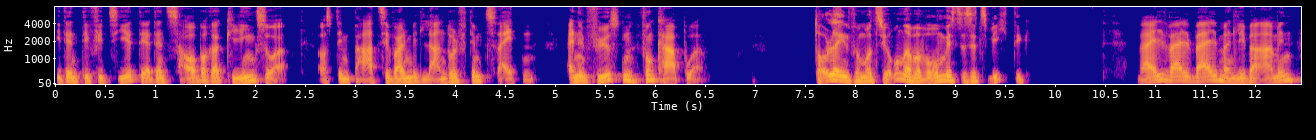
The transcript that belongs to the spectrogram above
identifizierte er den Zauberer Klingsor aus dem Parzival mit Landulf II., einem Fürsten von Capua. Tolle Information, aber warum ist das jetzt wichtig? Weil, weil, weil, mein lieber Armin,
